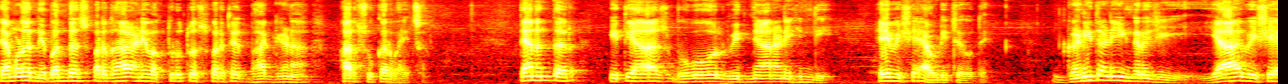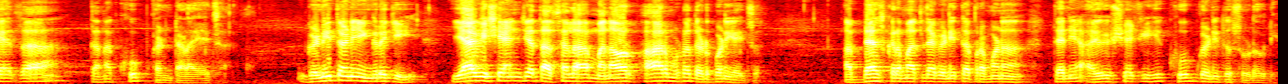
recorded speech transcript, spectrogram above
त्यामुळं निबंध स्पर्धा आणि वक्तृत्व स्पर्धेत भाग घेणं फार सुकर व्हायचं. त्यानंतर इतिहास भूगोल विज्ञान आणि हिंदी हे विषय आवडीचे होते. गणित आणि इंग्रजी या विषयाचा त्यांना खूप कंटाळा यायचा. गणित आणि इंग्रजी या विषयांच्या तासाला मनावर फार मोठं दडपण यायचं. अभ्यासक्रमातल्या गणिताप्रमाणे त्यांनी आयुष्याचीही खूप गणितं सोडवली.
